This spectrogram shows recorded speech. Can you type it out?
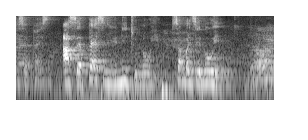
He's a person. As a person, you need to know him. Somebody say, know him. Know him.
